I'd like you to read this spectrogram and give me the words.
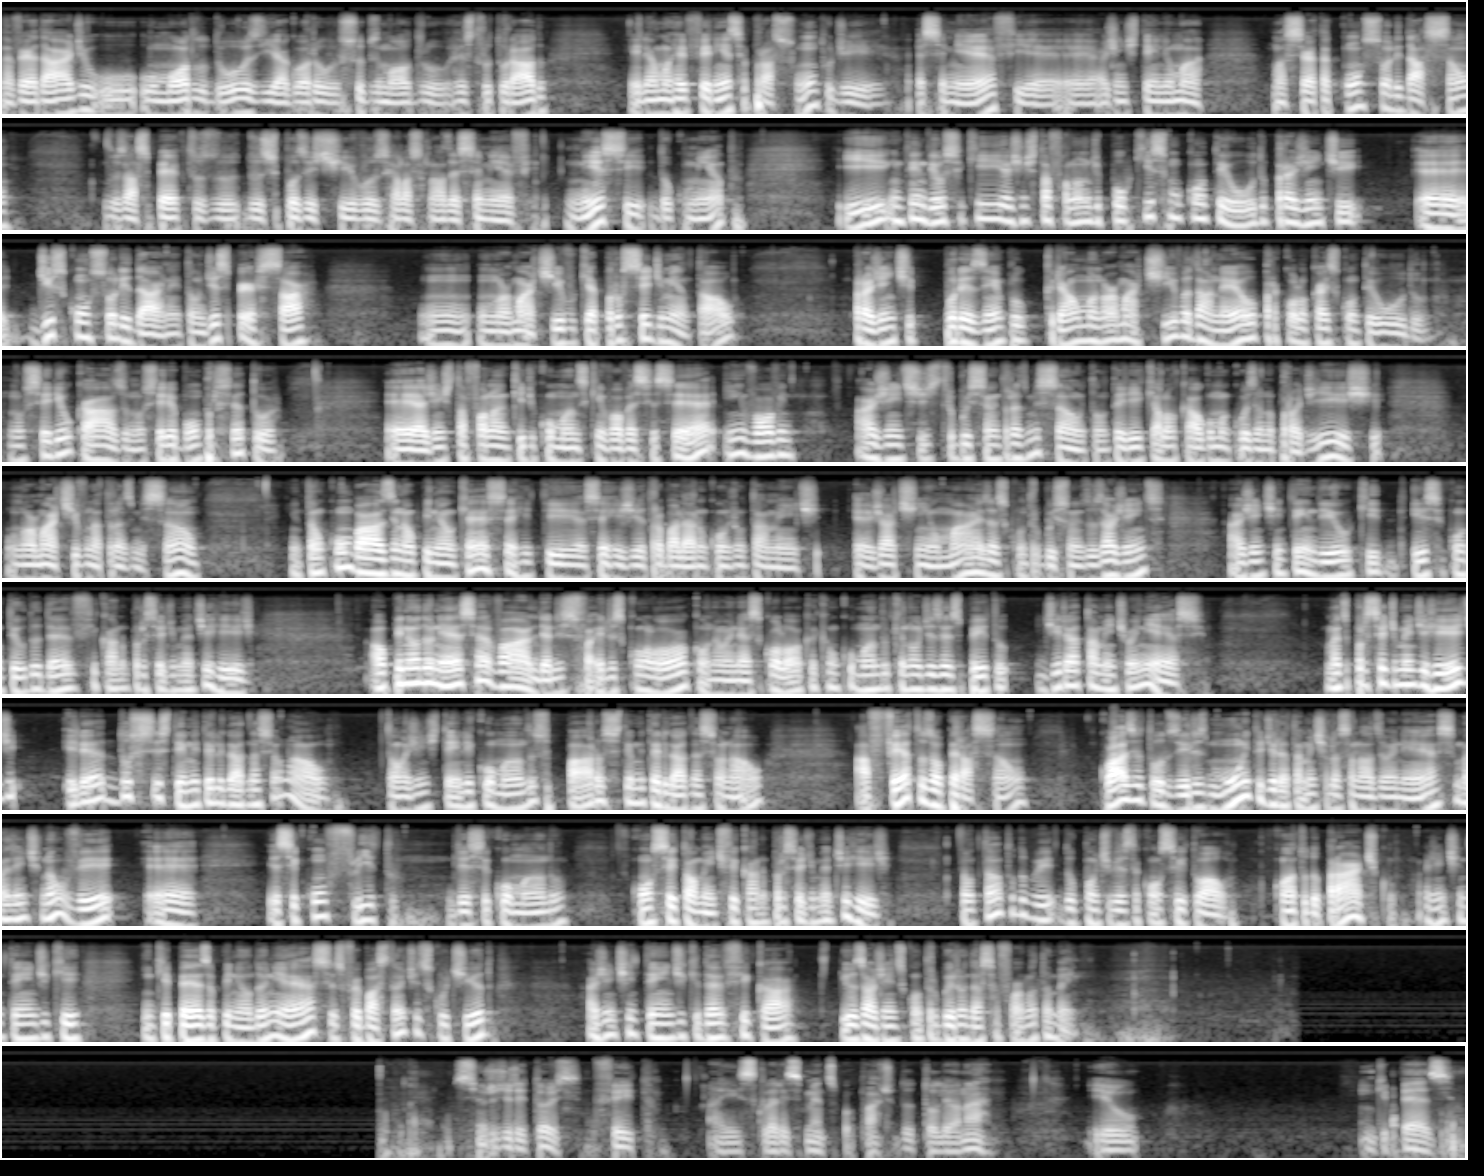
Na verdade, o, o módulo 12 e agora o submódulo reestruturado, ele é uma referência para o assunto de SMF, é, é, a gente tem ali uma, uma certa consolidação dos aspectos do, dos dispositivos relacionados à SMF nesse documento, e entendeu-se que a gente está falando de pouquíssimo conteúdo para a gente é, desconsolidar, né? então dispersar um, um, normativo que é procedimental para a gente, por exemplo, criar uma normativa da ANEL para colocar esse conteúdo. Não seria o caso, não seria bom para o setor. É, a gente está falando aqui de comandos que envolvem a CCE e envolvem agentes de distribuição e transmissão. Então, teria que alocar alguma coisa no PRODIST, um normativo na transmissão. Então, com base na opinião que a SRT e a SRG trabalharam conjuntamente, é, já tinham mais as contribuições dos agentes, a gente entendeu que esse conteúdo deve ficar no procedimento de rede. A opinião do ONS é válida, eles, eles colocam, né, o ONS coloca que é um comando que não diz respeito diretamente ao ONS. Mas o procedimento de rede, ele é do Sistema Interligado Nacional. Então, a gente tem ali comandos para o Sistema Interligado Nacional, afetos à operação, quase todos eles muito diretamente relacionados ao INS, mas a gente não vê é, esse conflito desse comando conceitualmente ficar no procedimento de rede. Então, tanto do, do, ponto de vista conceitual quanto do prático, a gente entende que, em que pese a opinião do INS, isso foi bastante discutido, a gente entende que deve ficar e os agentes contribuíram dessa forma também. Senhores diretores, feito aí esclarecimentos por parte do Dr. Leonardo, eu, em que pese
